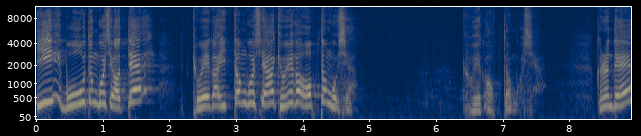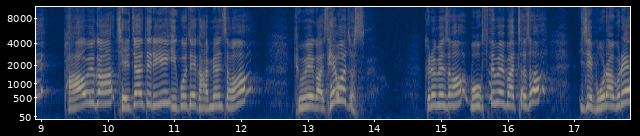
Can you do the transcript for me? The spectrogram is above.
이 모든 곳이 어때? 교회가 있던 곳이야? 교회가 없던 곳이야? 교회가 없던 곳이야. 그런데 바울과 제자들이 이곳에 가면서 교회가 세워졌어요. 그러면서 목숨을 바쳐서 이제 뭐라 그래?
